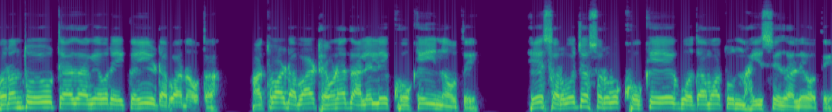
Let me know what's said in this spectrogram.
परंतु त्या जागेवर एकही डबा नव्हता. अथवा डबा ठेवण्यात आलेले खोकेही नव्हते. हे सर्वच्या सर्व खोके गोदामातून नाहीसे झाले होते.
